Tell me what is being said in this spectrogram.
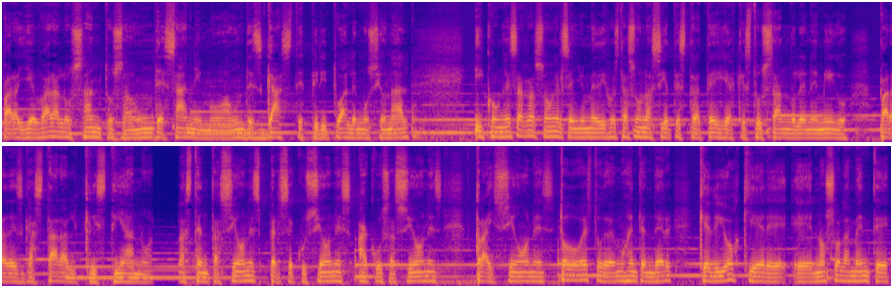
para llevar a los santos a un desánimo, a un desgaste espiritual, emocional. Y con esa razón el Señor me dijo, estas son las siete estrategias que está usando el enemigo para desgastar al cristiano las tentaciones, persecuciones, acusaciones, traiciones. Todo esto debemos entender que Dios quiere eh, no solamente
